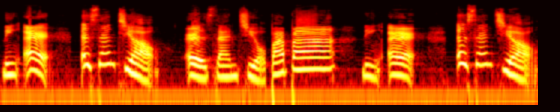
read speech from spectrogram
零二二三九二三九八八零二二三九。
